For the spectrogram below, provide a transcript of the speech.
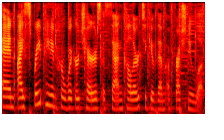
And I spray painted her wicker chairs a sand color to give them a fresh new look.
